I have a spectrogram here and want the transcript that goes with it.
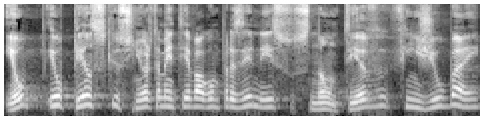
Eu, eu penso que o senhor também teve algum prazer nisso. Se não teve, fingiu bem.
